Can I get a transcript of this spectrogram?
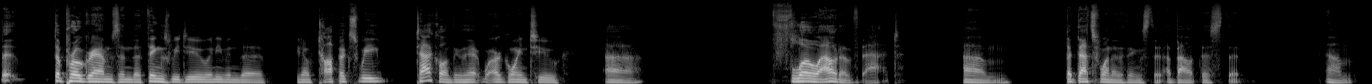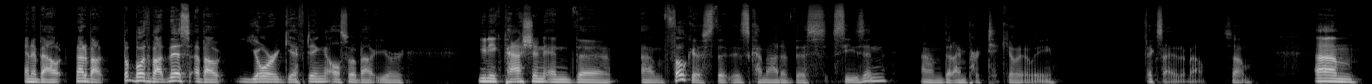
the, the programs and the things we do, and even the you know topics we tackle and things that are going to uh, flow out of that. Um, but that's one of the things that about this that um, and about not about but both about this about your gifting, also about your unique passion and the um, focus that has come out of this season um, that I'm particularly excited about. So, um,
